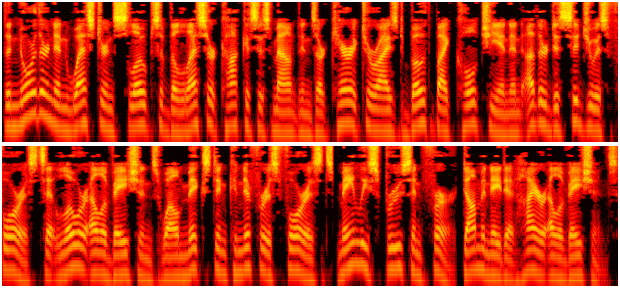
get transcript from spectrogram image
The northern and western slopes of the Lesser Caucasus Mountains are characterized both by Colchian and other deciduous forests at lower elevations while mixed and coniferous forests mainly spruce and fir dominate at higher elevations.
